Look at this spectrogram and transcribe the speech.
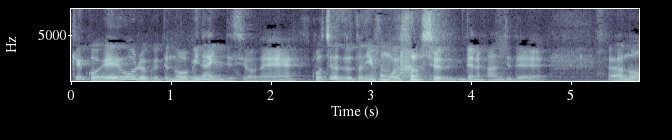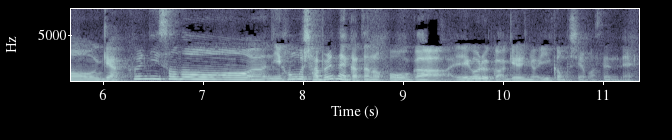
結構英語力って伸びないんですよね。こっちはずっと日本語で話してるみたいな感じで。あの逆にその日本語喋れない方の方が英語力上げるにはいいかもしれませんね。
